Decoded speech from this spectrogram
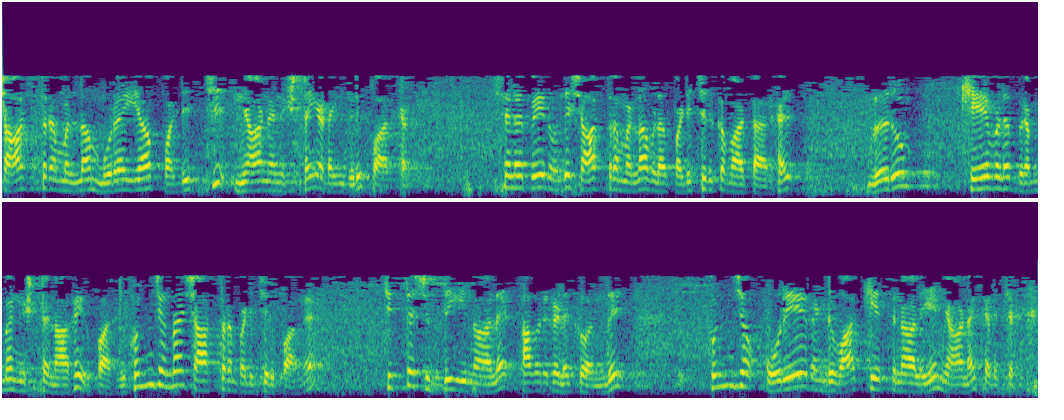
சாஸ்திரம் எல்லாம் முறையா படிச்சு ஞான நிஷ்டை அடைந்திருப்பார்கள். சில பேர் வந்து சாஸ்திரம் எல்லாம் அவ்வளவு படிச்சிருக்க மாட்டார்கள். வெறும் கேவல பிரம்மனிஷ்டனாக இருப்பார்கள். கொஞ்சம் தான் சாஸ்திரம் படிச்சிருப்பாங்க. சித்த சுத்தியினால அவர்களுக்கு வந்து கொஞ்சம் ஒரே ரெண்டு வாக்கியத்தினாலேயே ஞானம் கிடைச்சிருக்கு.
